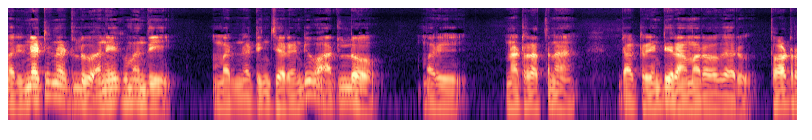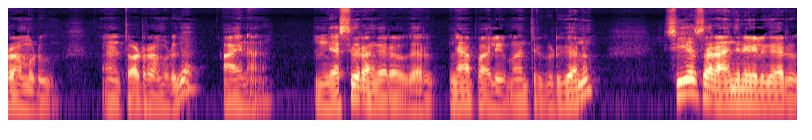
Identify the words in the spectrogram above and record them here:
మరి నటినటులు అనేక మంది మరి నటించారండి. వాటిల్లో మరి నటరత్న డాక్టర్ ఎన్టీ రామారావు గారు తోటరాముడు తోటరాముడుగా ఆయన ఎస్వి రంగారావు గారు నేపాలి మాంత్రికుడిగాను సిఎస్ఆర్ ఆంజనేయులు గారు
